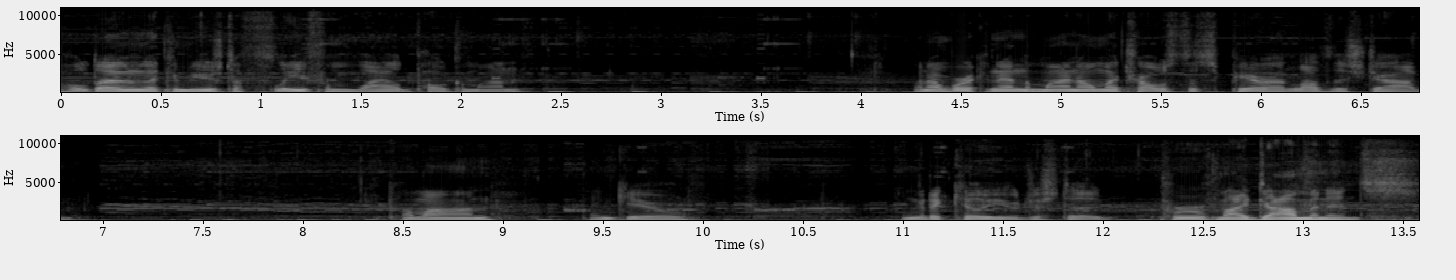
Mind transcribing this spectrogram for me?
Hold item that can be used to flee from wild Pokemon. When I'm working in the mine, all my troubles disappear. I love this job. Come on. Thank you. I'm gonna kill you just to prove my dominance.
